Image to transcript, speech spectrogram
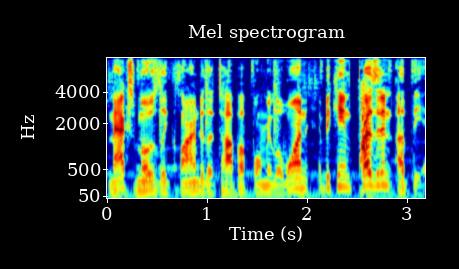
Max Mosley climbed to the top of Formula One and became president of the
